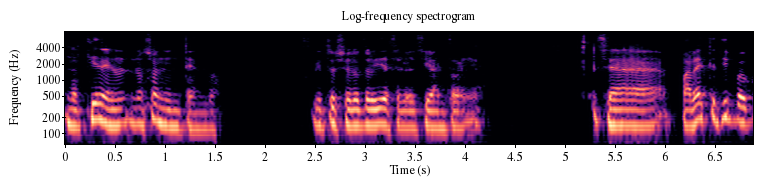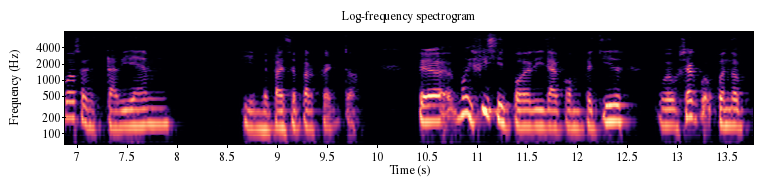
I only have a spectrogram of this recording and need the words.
no tienen, no son Nintendo. Esto yo el otro día se lo decía a Antonio. O sea, para este tipo de cosas está bien y me parece perfecto. Pero es muy difícil poder ir a competir, porque ya cu- cuando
